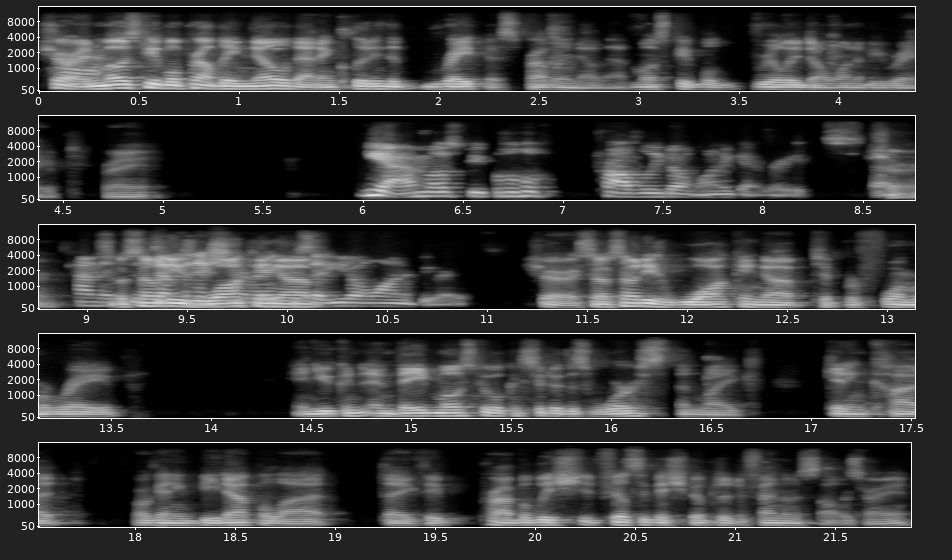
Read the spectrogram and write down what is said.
Sure, uh, and most people probably know that, including the rapists probably know that. Most people really don't want to be raped, right? Yeah, most people probably don't want to get raped. That sure. Kind of so somebody's walking up that you don't want to be raped. Sure. So if somebody's walking up to perform a rape, and you can, and they most people consider this worse than like getting cut or getting beat up a lot, like they probably should feels like they should be able to defend themselves, right?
